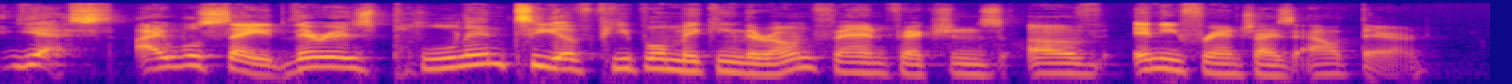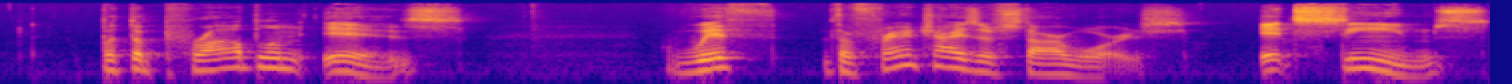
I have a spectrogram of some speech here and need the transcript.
Yes, I will say there is plenty of people making their own fan fictions of any franchise out there. But the problem is with the franchise of Star Wars, it seems,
